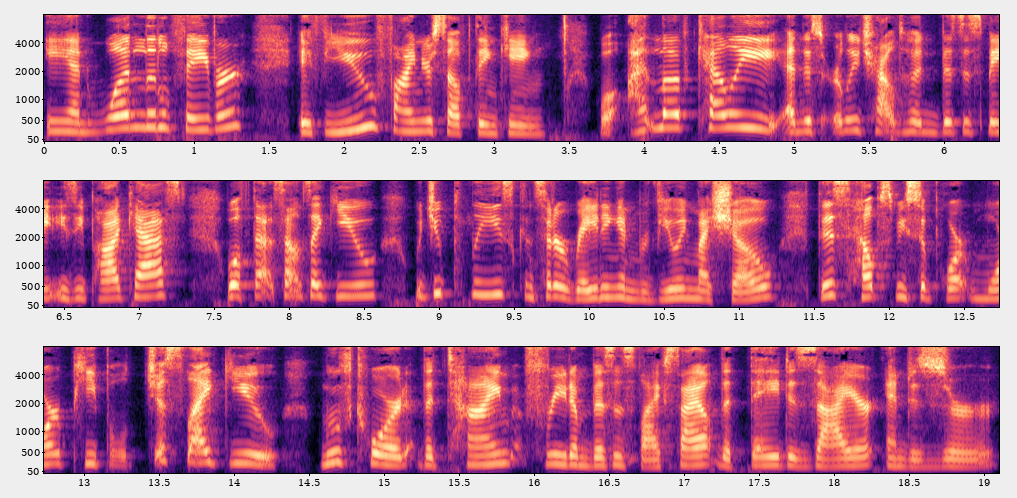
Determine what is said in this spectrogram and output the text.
And one little favor if you find yourself thinking, well, I love Kelly and this early childhood business made easy podcast. Well, if that sounds like you, would you please consider rating and reviewing my show? This helps me support more people just like you move toward the time freedom business lifestyle that they desire and deserve.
